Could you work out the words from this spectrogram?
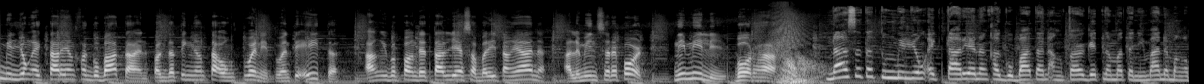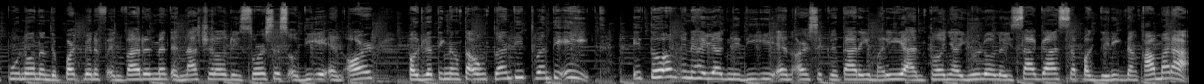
milyong ektaryang kagubatan pagdating ng taong 2028. Ang iba pang detalye sa balitang yan, alamin sa report ni Mili Borja. Nasa 3 milyong ektarya ng kagubatan ang target na mataniman ng mga puno ng Department of Environment and Natural Resources o DENR pagdating ng taong 2028. Ito ang inihayag ni DENR Secretary Maria Antonia Yulo Loizaga sa pagdinig ng Kamara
